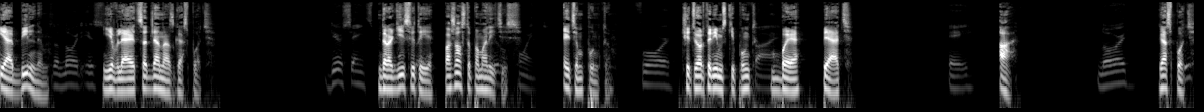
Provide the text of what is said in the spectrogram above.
и обильным является для нас Господь. Дорогие святые, пожалуйста, помолитесь этим пунктом. Четвертый римский пункт Б 5 A. А. Господь,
